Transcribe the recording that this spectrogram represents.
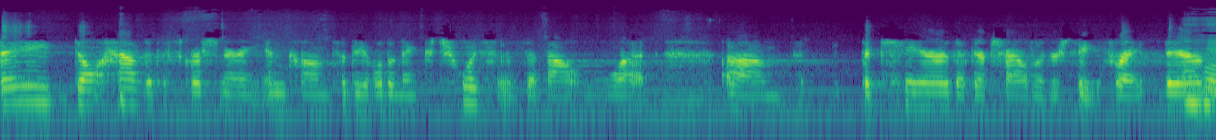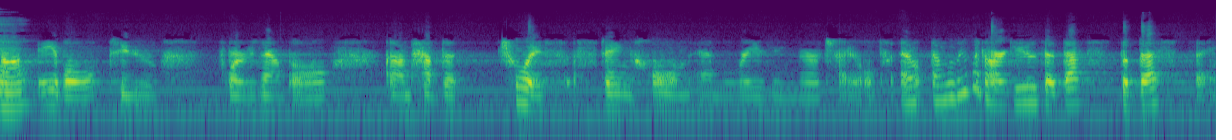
they don't have the discretionary income to be able to make choices about what um, the care that their child would receive, right? They're mm-hmm. not able to for example, um, have the choice of staying home and raising their child. And, and we would argue that that's the best thing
